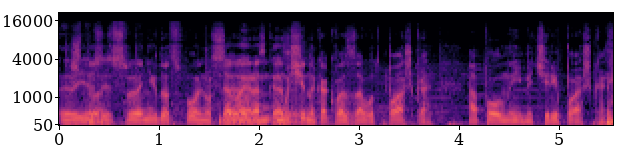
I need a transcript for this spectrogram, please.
э, Что? я здесь свой анекдот вспомнился. Давай, рассказывай. Мужчина, как вас зовут? Пашка. А полное имя Черепашка.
